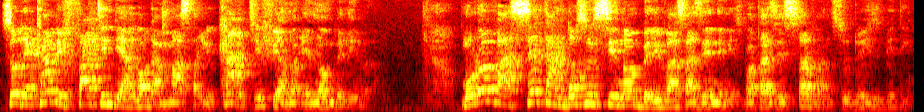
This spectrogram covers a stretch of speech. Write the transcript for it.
So they can't be fighting their Lord and Master. You can't if you are not a non-believer. Moreover, Satan doesn't see non-believers as enemies, but as his servants to do his bidding.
